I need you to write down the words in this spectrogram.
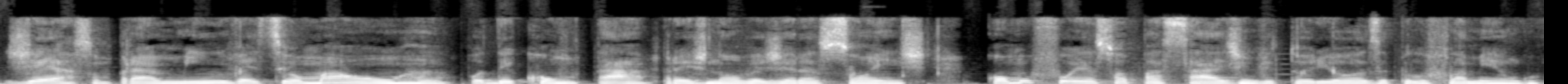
Gerson, para mim vai ser uma honra poder contar para as novas gerações como foi a sua passagem vitoriosa pelo Flamengo.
